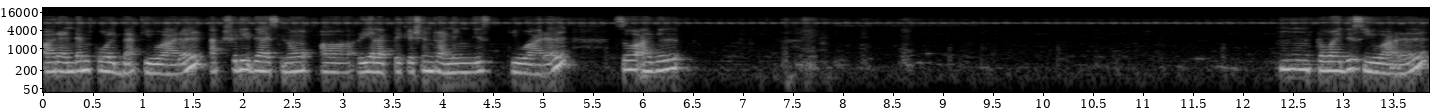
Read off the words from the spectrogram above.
uh, random callback URL. Actually, there's no uh, real application running this URL. So I will mm, provide this URL.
